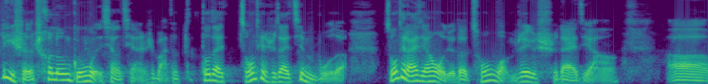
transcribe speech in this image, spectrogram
历史的车轮滚滚向前是吧？都都在总体是在进步的。总体来讲，我觉得从我们这个时代讲，啊。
